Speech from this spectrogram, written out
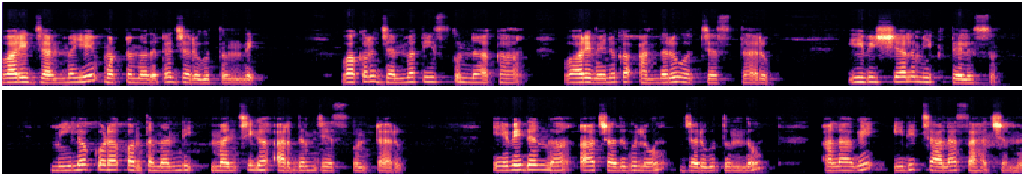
వారి జన్మయే మొట్టమొదట జరుగుతుంది. ఒకరు జన్మ తీసుకున్నాక వారి వెనుక అందరూ వచ్చేస్తారు. ఈ విషయాలు మీకు తెలుసు. మీలో కూడా కొంతమంది మంచిగా అర్థం చేసుకుంటారు. ఏ విధంగా ఆ చదువులో జరుగుతుందో అలాగే ఇది చాలా సహజము.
